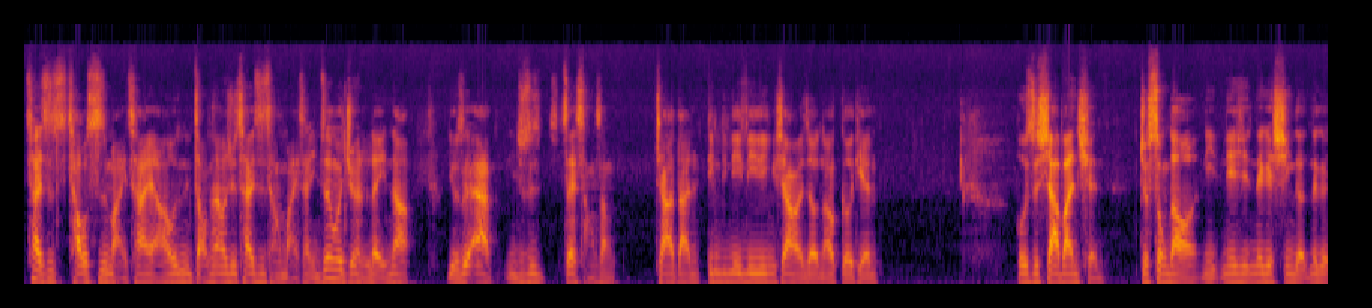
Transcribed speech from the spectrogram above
菜市超市买菜啊，或者你早上要去菜市场买菜，你真的会觉得很累。那有这个 App，你就是在场上下单，叮叮叮叮叮下完之后，然后隔天或者是下班前。就送到你那些那个新的那个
